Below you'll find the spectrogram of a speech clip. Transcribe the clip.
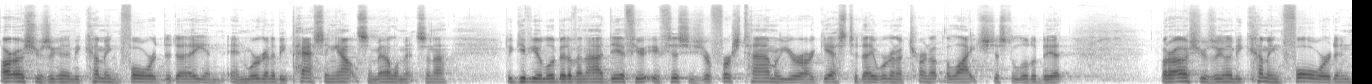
Our ushers are going to be coming forward today, and, and we're going to be passing out some elements. And I, to give you a little bit of an idea, if, you, if this is your first time or you're our guest today, we're going to turn up the lights just a little bit. But our ushers are going to be coming forward, and,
